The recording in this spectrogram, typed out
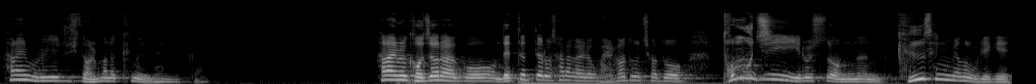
하나님 우리에게 주신 얼마나 큰 은혜입니까? 하나님을 거절하고 내 뜻대로 살아가려고 발버둥 쳐도 도무지 이룰 수 없는 그 생명을 우리에게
